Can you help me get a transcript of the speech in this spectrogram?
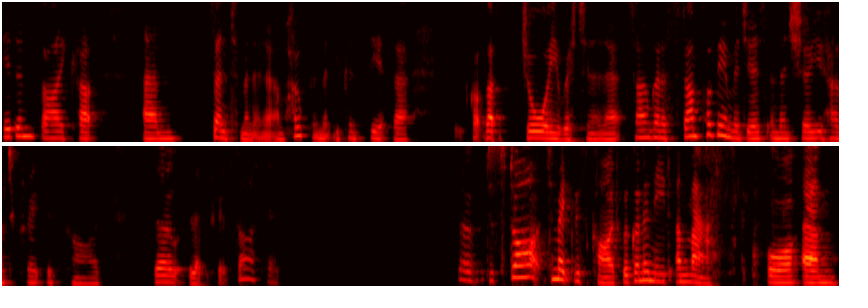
hidden die cut um, sentiment in it. I'm hoping that you can see it there. It's got that joy written in it. So I'm going to stamp all the images and then show you how to create this card. So let's get started. So to start to make this card, we're going to need a mask for um,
